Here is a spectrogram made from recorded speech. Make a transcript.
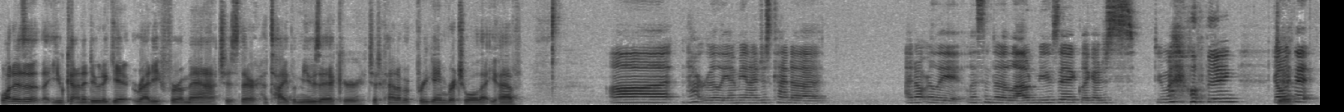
What is it that you kind of do to get ready for a match? Is there a type of music or just kind of a pregame ritual that you have? Uh, not really. I mean, I just kind of, I don't really listen to loud music. Like, I just do my whole thing, go you, with it.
